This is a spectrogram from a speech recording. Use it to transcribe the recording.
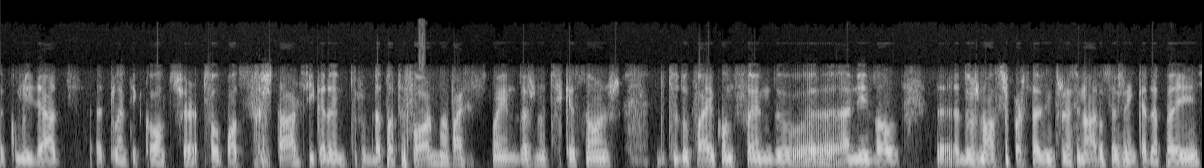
a comunidade Atlantic Culture. A pessoa pode se restar, fica dentro da plataforma, vai recebendo as notificações de tudo o que vai acontecendo uh, a nível uh, dos nossos parceiros internacionais, ou seja, em cada país,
